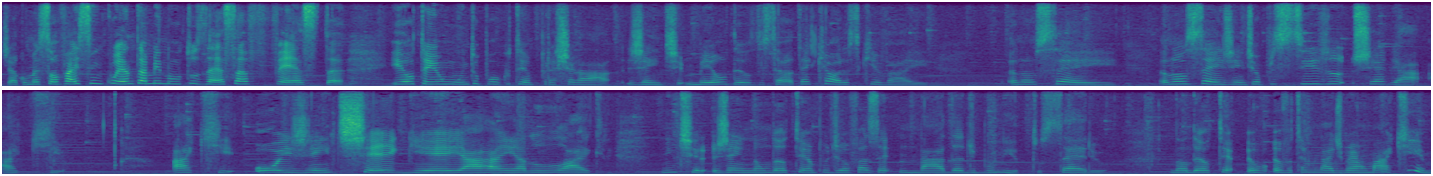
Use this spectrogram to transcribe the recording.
Já começou faz 50 minutos essa festa. E eu tenho muito pouco tempo pra chegar lá. Gente, meu Deus do céu, até que horas que vai? Eu não sei. Eu não sei, gente. Eu preciso chegar aqui. Aqui. Oi, gente, cheguei. A rainha do like. Mentira. Gente, não deu tempo de eu fazer nada de bonito. Sério. Não deu tempo. Eu, eu vou terminar de me arrumar aqui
